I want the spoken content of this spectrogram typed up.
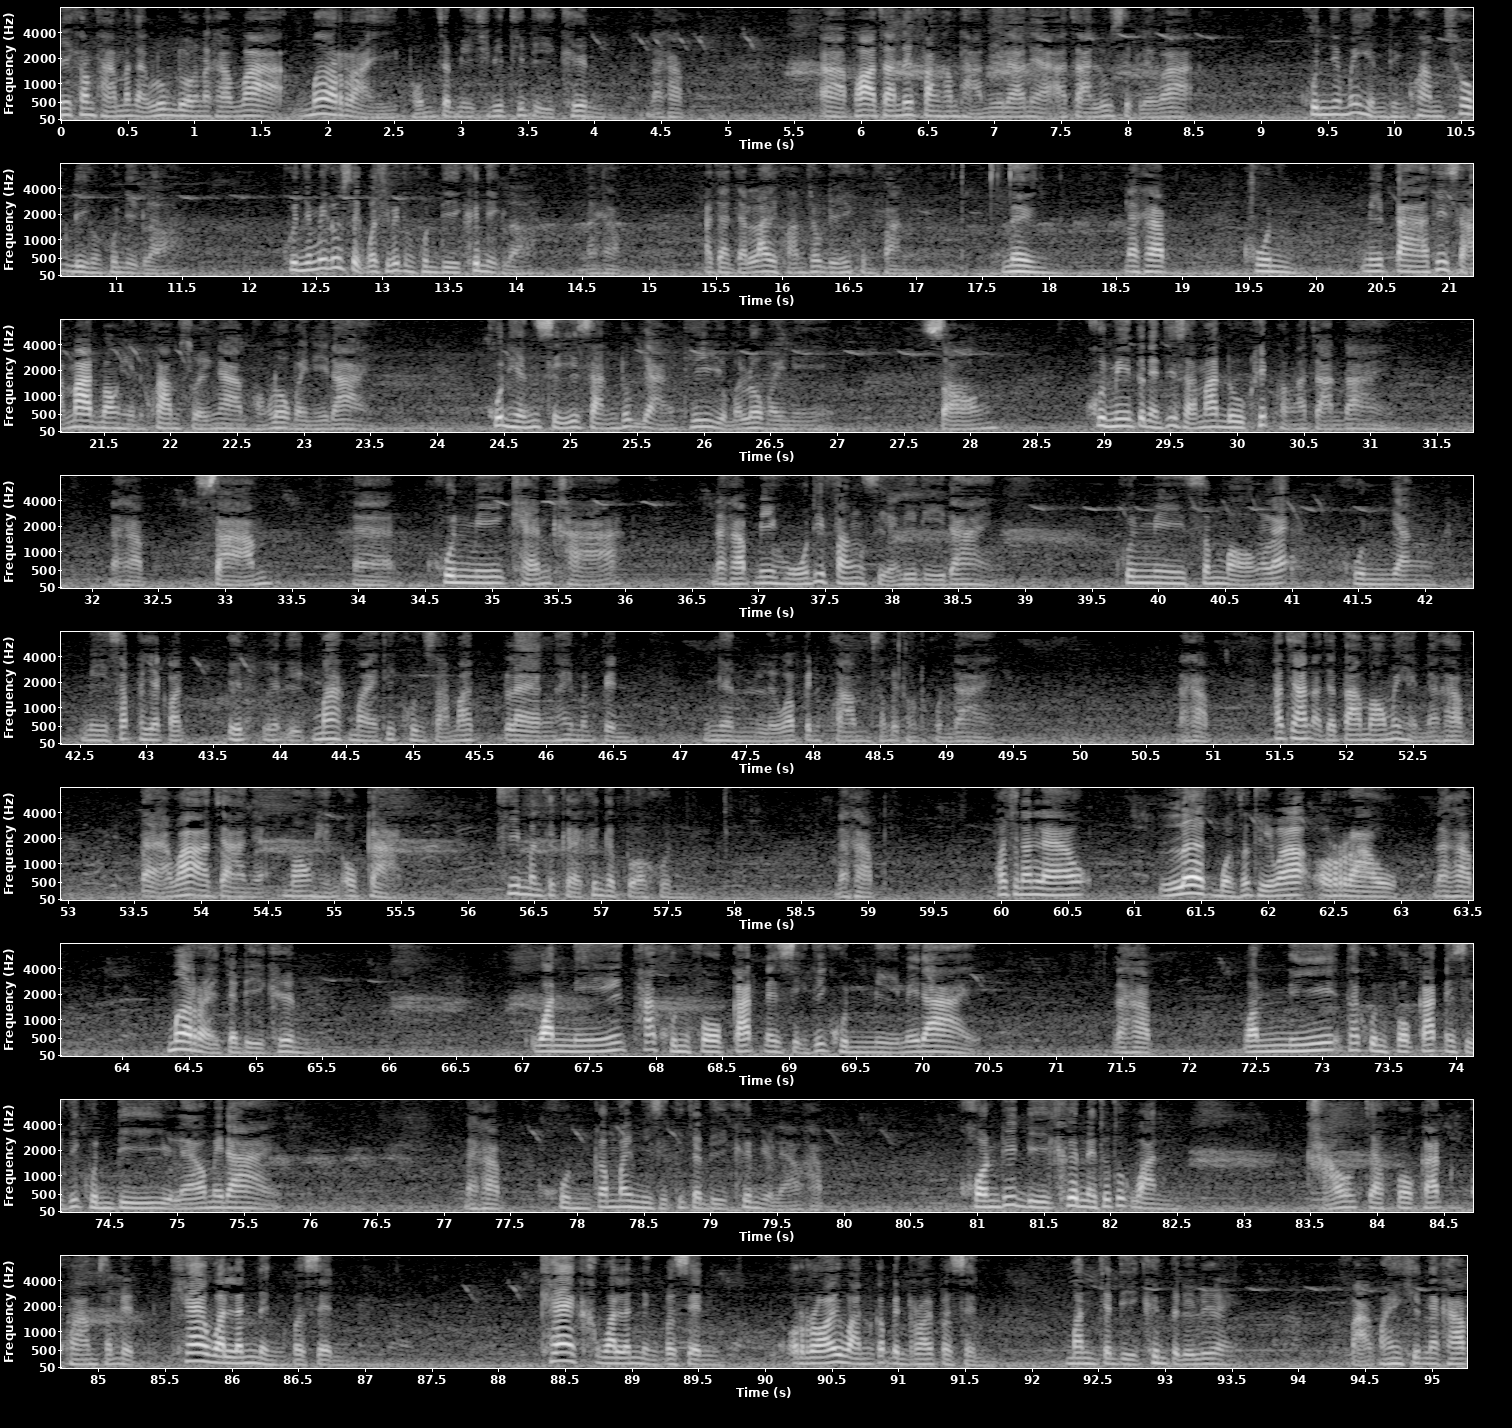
มีคำถามมาจากลูกดวงนะครับว่าเมื่อไหร่ผมจะมีชีวิตที่ดีขึ้นนะครับอพออาจารย์ได้ฟังคำถามนี้แล้วเนี่ยอาจารย์รู้สึกเลยว่า คุณยังไม่เห็นถึงความโชคดีของคุณอีกเหรอ คุณยังไม่รู้สึกว่าชีวิตของคุณดีขึ้นอีกเหรอนะครับ อาจารย์จะไล่ความโชคดีให้คุณฟังหนึ่งนะครับ คุณมีตาที่สามารถมองเห็นความสวยงามของโลกใบนี้ได้ คุณเห็นสีสันทุกอย่างที่อยู่บนโลกใบนี้สอง คุณมีอินเทอร์เน็ตที่สามารถดูคลิปของอาจารย์ได้นะครับสามคุณมีแขนขานะครับมีหูที่ฟังเสียงดีๆ ได้ คุณมีสมองและคุณยังมีทรัพยากรอื่นๆอีกมากมายที่คุณสามารถแปลงให้มันเป็นเงิน หรือว่าเป็นความสำเร็จของคุณได้นะครับ อาจารย์อาจจะตามองไม่เห็นนะครับ แต่ว่าอาจารย์เนี่ยมองเห็นโอกาสที่มันจะเกิดขึ้นกับตัวคุณ นะครับ เพราะฉะนั้นแล้วเลิกบ่นสักทีว่าเรานะครับ เมื่อไหร่จะดีขึ้น วันนี้ถ้าคุณโฟกัสในสิ่งที่คุณมีไม่ได้นะครับ วันนี้ถ้าคุณโฟกัสในสิ่งที่คุณดีอยู่แล้วไม่ได้นะครับ คุณก็ไม่มีสิทธิ์ที่จะดีขึ้นอยู่แล้วครับ คนที่ดีขึ้นในทุกๆวัน เขาจะโฟกัสความสำเร็จแค่วันละหนึ่งเปอร์เซ็นต์ แค่วันละหนึ่งเปอร์เซ็นต์ร้อยวันก็เป็นร้อยเปอร์เซ็นต์มันจะดีขึ้นไปเรื่อยๆ ฝากมาให้คิดนะครับ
